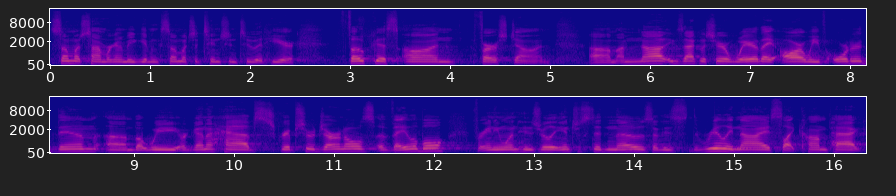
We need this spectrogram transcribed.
so much time. We're going to be giving so much attention to it here. Focus on First John. Um, I'm not exactly sure where they are. We've ordered them, um, but we are going to have scripture journals available for anyone who's really interested in those. They're these really nice, like compact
